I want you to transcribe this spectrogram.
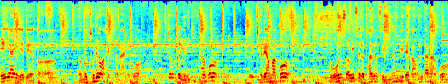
AI에 대해서 너무 두려워할 건 아니고 좀 더 윤택하고 그 저렴하고 좋은 서비스를 받을 수 있는 미래가 온다라고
